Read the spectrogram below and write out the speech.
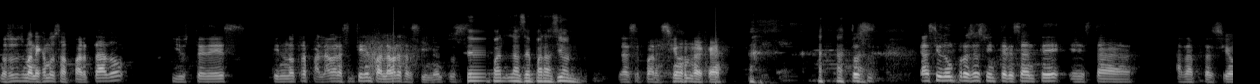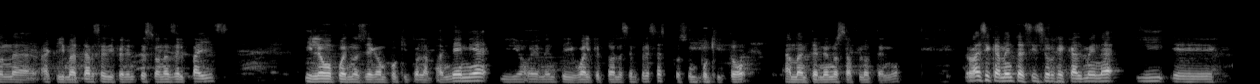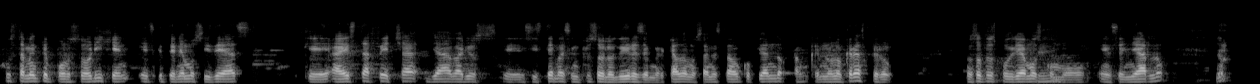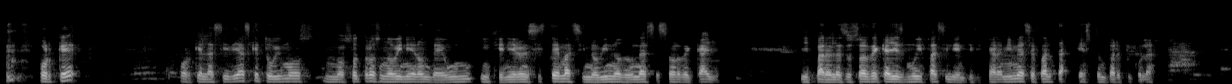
nosotros manejamos apartado y ustedes tienen otra palabra, tienen palabras así, ¿no? Entonces, la separación. La separación acá. Entonces, ha sido un proceso interesante esta adaptación a aclimatarse a diferentes zonas del país. Y luego pues nos llega un poquito la pandemia y obviamente igual que todas las empresas, pues un poquito a mantenernos a flote, ¿no? Pero básicamente así surge Calmena y eh, justamente por su origen es que tenemos ideas que a esta fecha ya varios eh, sistemas, incluso los líderes del mercado, nos han estado copiando, aunque no lo creas, pero nosotros podríamos como enseñarlo. ¿Por qué? Porque las ideas que tuvimos nosotros no vinieron de un ingeniero en sistemas, sino vino de un asesor de calle. Y para el asesor de calle es muy fácil identificar. A mí me hace falta esto en particular.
